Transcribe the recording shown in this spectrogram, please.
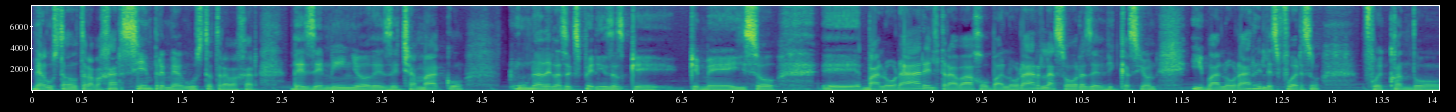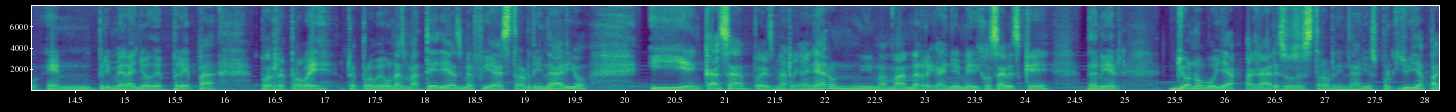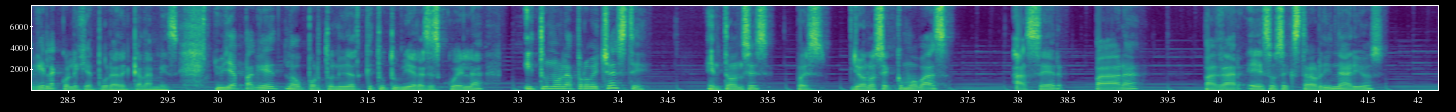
me ha gustado trabajar, siempre me gusta trabajar, desde niño, desde chamaco. Una de las experiencias que, me hizo eh, valorar el trabajo, valorar las horas de dedicación y valorar el esfuerzo fue cuando en primer año de prepa pues reprobé, reprobé unas materias, me fui a extraordinario y en casa pues me regañaron, mi mamá me regañó y me dijo, ¿sabes qué, Daniel? Yo no voy a pagar esos extraordinarios porque yo ya pagué la colegiatura de cada mes. Yo ya pagué la oportunidad que tú tuvieras escuela y tú no la aprovechaste. Entonces, pues yo no sé cómo vas a hacer para pagar esos extraordinarios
